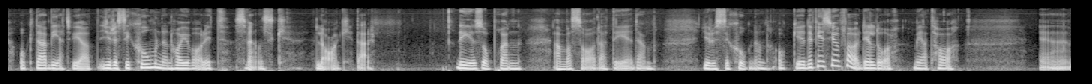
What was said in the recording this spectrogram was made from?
Och där vet vi att jurisdiktionen har ju varit svensk lag där. Det är ju så på en ambassad att det är den jurisdiktionen. Och eh, det finns ju en fördel då med att ha eh,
